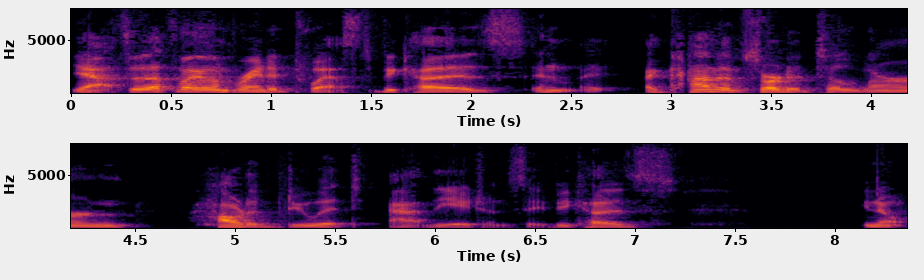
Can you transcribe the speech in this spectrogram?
Yeah, so that's my own branded twist because and I kind of started to learn how to do it at the agency because you know,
